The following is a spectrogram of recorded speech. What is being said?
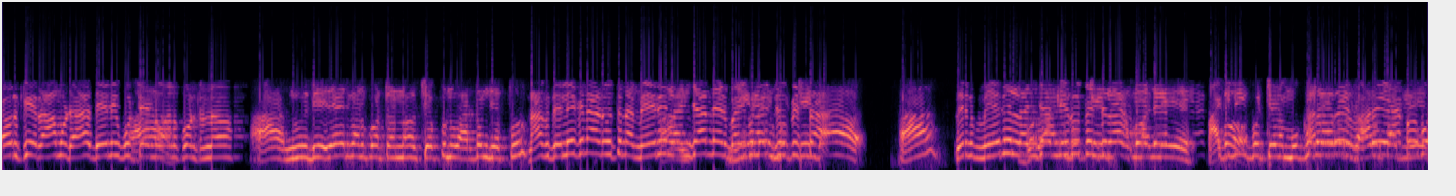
ఎవరికి? రాముడా? దేనికి పుట్టాడు అనుకుంటున్నావు? ఆ, నువ్వు దేనికి అనుకుంటున్నావు? చెప్పు నువ్వు అర్థం చెప్పు. నాకు తెలియకనే అడుగుతున్నా. మేరీ లంచాన్ని నేను వీర్యానికి చూపిస్తా? నేను మేరీ? నిరూపించలేకపోతే పుట్టిన ముగ్గురు నేను నువ్వు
